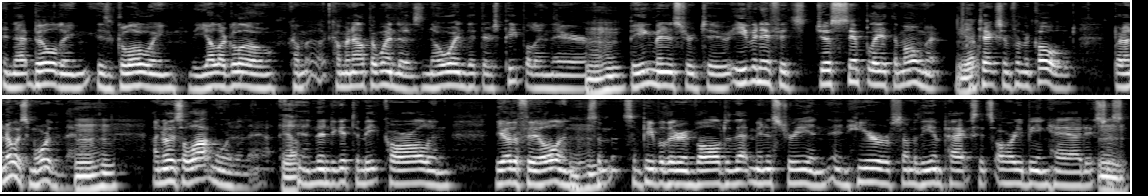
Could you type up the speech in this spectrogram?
and that building is glowing, the yellow glow com- coming out the windows, knowing that there's people in there Mm-hmm. being ministered to, even if it's just simply at the moment Yeah. protection from the cold. But I know it's more than that. Mm-hmm. I know it's a lot more than that. Yeah. And then to get to meet Carl and the other Phil and Mhm. some some people that are involved in that ministry and and hear some of the impacts that's already being had. It's just Mm.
